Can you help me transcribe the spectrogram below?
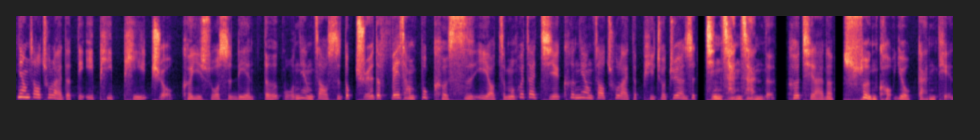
酿造出来的第一批啤酒，可以说是连德国酿造师都觉得非常不可思议哦！怎么会在捷克酿造出来的啤酒，居然是金灿灿的，喝起来呢顺口又甘甜？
